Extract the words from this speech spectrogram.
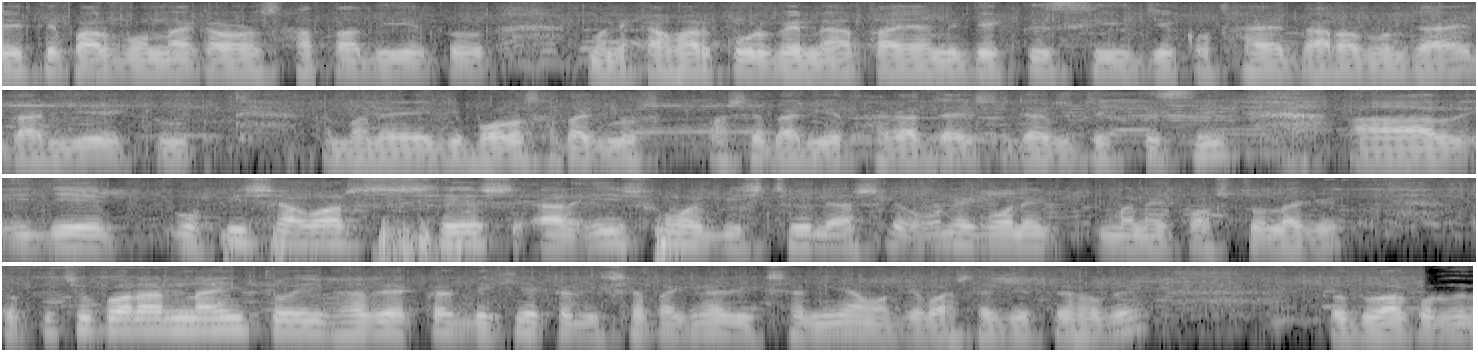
যেতে পারব না, কারণ ছাতা দিয়ে তো মানে কাভার করবে না। তাই আমি দেখতেছি যে কোথায় দাঁড়ানো যায়, দাঁড়িয়ে একটু মানে এই যে বড় ছাতাগুলোর পাশে দাঁড়িয়ে থাকা যায়, সেটা আমি দেখতেছি। আর এই যে অফিস আওয়ার শেষ, আর এই সময় বৃষ্টি হলে আসলে অনেক অনেক মানে কষ্ট লাগে। তো কিছু করার নাই, তো এইভাবে একটা দেখি একটা রিক্সা পাই কিনা, রিক্সা নিয়ে আমাকে বাসায় যেতে হবে। তো দোয়া করবেন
